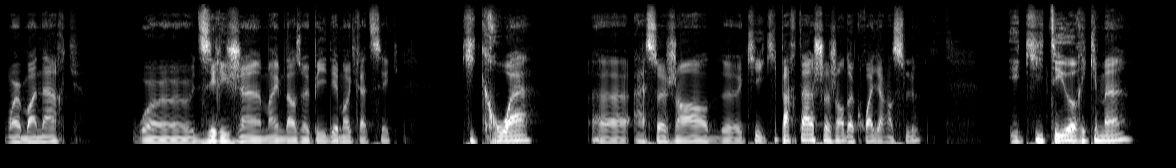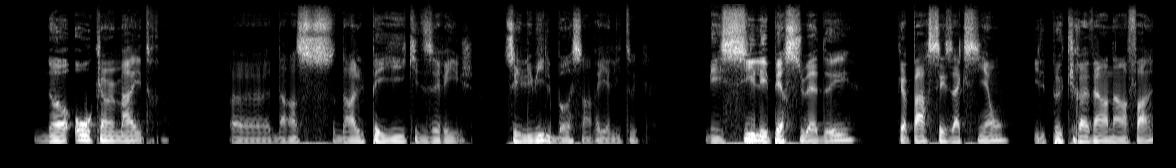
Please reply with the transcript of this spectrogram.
ou un monarque ou un dirigeant, même dans un pays démocratique, qui croit euh, à ce genre de. Qui, partage ce genre de croyances-là et qui théoriquement n'a aucun maître euh, dans, dans le pays qu'il dirige. C'est lui le boss en réalité. Mais s'il est persuadé que par ses actions, il peut crever en enfer,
